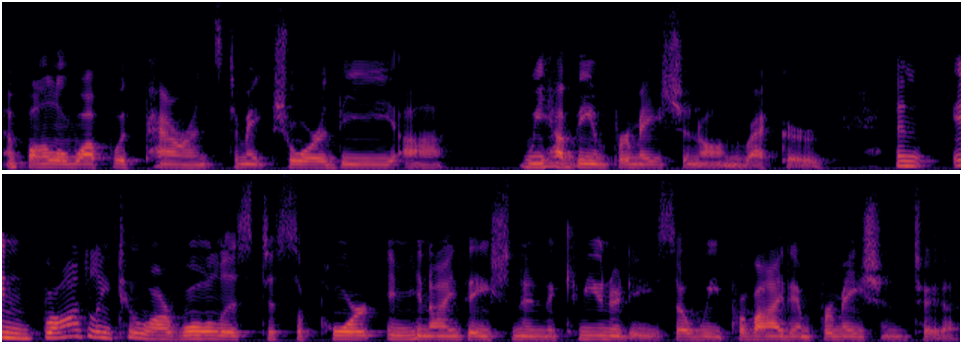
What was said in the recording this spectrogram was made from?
and follow up with parents to make sure the uh, we have the information on record. And in broadly too, our role is to support immunization in the community. So we provide information to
